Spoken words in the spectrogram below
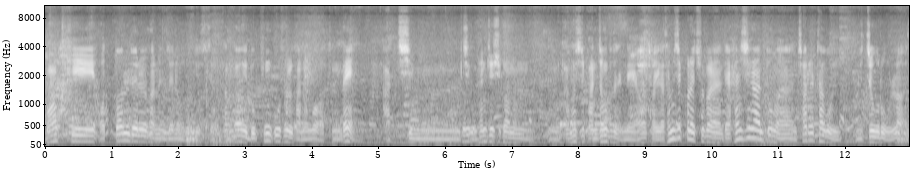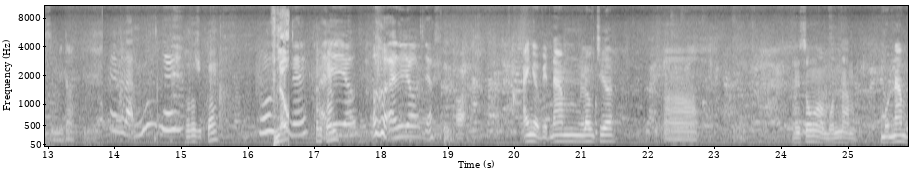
정확히 어떤 데를 가는지는 모르겠어요. 상당히 높은 곳을 가는 것 같은데 아침 지금 현재 시간은 음, 5시 반 정도 됐네요. 저희가 30분에 출발하는데 1시간 동안 차를 타고 위- 위쪽으로 올라왔습니다. Nha 덜어줄까? Nè Không Anh cấm. đi vô Ờ, anh đi vô dạ Anh ở Việt Nam lâu chưa? 아, 달성어 못남 Một năm.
